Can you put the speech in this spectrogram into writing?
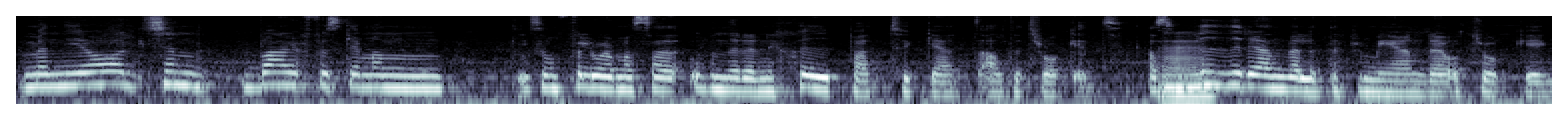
men jag känner, varför ska man liksom förlora massa onödig energi på att tycka att allt är tråkigt? Alltså blir det en väldigt deprimerande och tråkig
